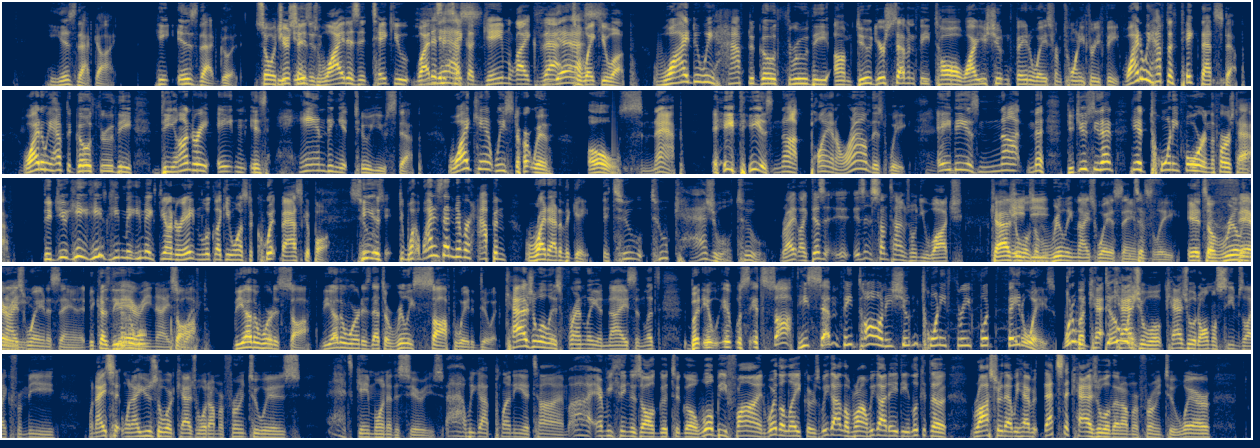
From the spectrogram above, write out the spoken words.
he is that guy. He is that good. So what he you're saying is, is, why does it take you? Why does yes. it take a game like that yes. to wake you up? Why do we have to go through the um, dude? You're seven feet tall. Why are you shooting fadeaways from 23 feet? Why do we have to take that step? Why do we have to go through the DeAndre Ayton is handing it to you step? Why can't we start with, oh snap? AD is not playing around this week. Mm-hmm. AD is not. Me- Did you see that? He had 24 in the first half. Did you? He he he, he makes DeAndre Ayton look like he wants to quit basketball. Too, he is. Why, why, does that never happen right out of the gate? It's too too casual too, right? Like doesn't isn't sometimes when you watch. Casual AD, is a really nice way of saying it's it, Lee. It's, it's a, a, really very, nice way of saying it because the very other nice soft. Way. The other word is soft. The other word is that's a really soft way to do it. Casual is friendly and nice, and let's. But it, it was it's soft. He's seven feet tall and he's shooting twenty three foot fadeaways. What are but we ca- doing? casual, casual. It almost seems like for me when I say when I use the word casual, what I'm referring to is eh, it's game one of the series. Ah, we got plenty of time. Ah, everything is all good to go. We'll be fine. We're the Lakers. We got LeBron. We got AD. Look at the roster that we have. That's the casual that I'm referring to. Where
